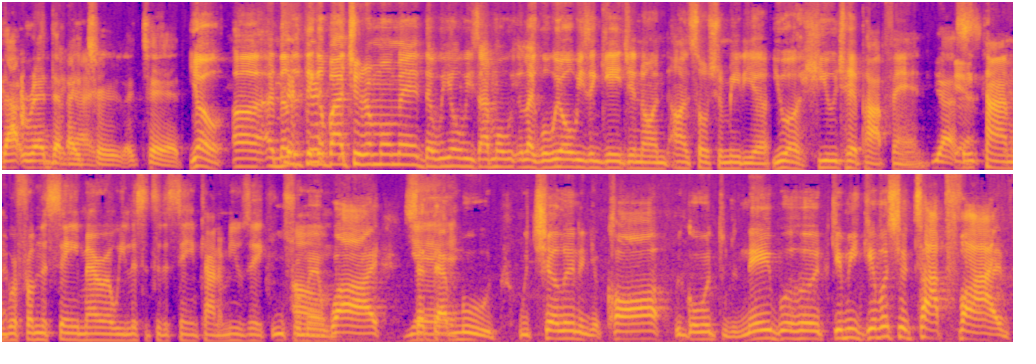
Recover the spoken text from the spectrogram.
Not red that my I God. turned. I Ted. Yo, uh, another thing about you, Ramon, man, that we always, I'm always, like what we always engaging on on social media. You are a huge hip hop fan. Yes. Big time. We're from the same era. We listen to the same kind of music. You from Um, NY. Set yeah. that mood. We chilling in your car. We going through the neighborhood. Give me, give us your top five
